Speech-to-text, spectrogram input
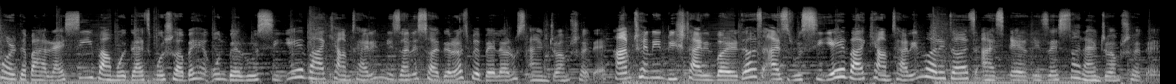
مورد بررسی و مدت مشابه اون به روسیه و کمترین میزان صادرات به بلاروس انجام شده. همچنین بیشترین واردات از روسیه و کمترین واردات از قرقیزستان انجام شده.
